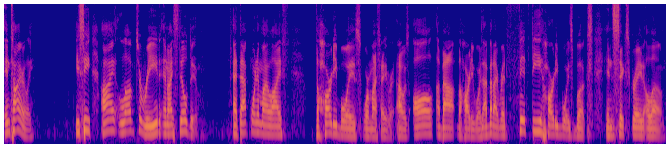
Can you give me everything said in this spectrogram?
entirely. You see, I love to read, and I still do. At that point in my life, the Hardy Boys were my favorite. I was all about the Hardy Boys. I bet I read 50 Hardy Boys books in sixth grade alone.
